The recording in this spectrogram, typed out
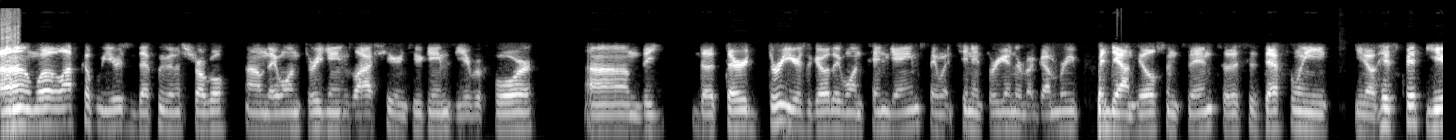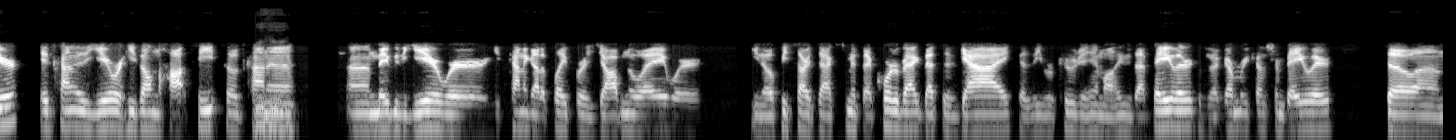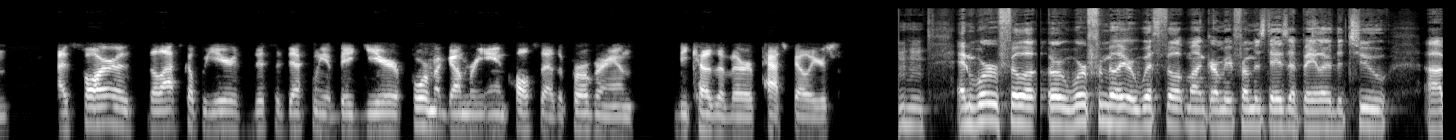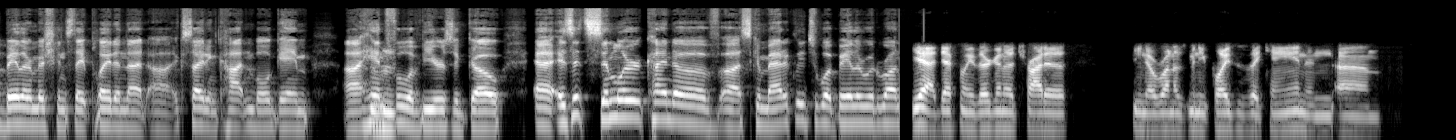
Um, well, the last couple of years has definitely been a struggle. Um, they won three games last year and two games the year before. Um, the the third three years ago, they won ten games. They went ten and three under Montgomery. Been downhill since then. So this is definitely you know his fifth year. It's kind of the year where he's on the hot seat. So it's kind of mm-hmm. um, maybe the year where he's kind of got to play for his job in a way where you know if he starts Zach Smith at quarterback, that's his guy because he recruited him while he was at Baylor because Montgomery comes from Baylor. So um, as far as the last couple of years, this is definitely a big year for Montgomery and Tulsa as a program because of their past failures. Mm-hmm. And we're Philip, or we're familiar with Philip Montgomery from his days at Baylor. The two uh, Baylor Michigan State played in that uh, exciting Cotton Bowl game uh, a mm-hmm. handful mm-hmm. of years ago. Uh, is it similar, kind of uh, schematically, to what Baylor would run? Yeah, definitely. They're going to try to, you know, run as many plays as they can, and um,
